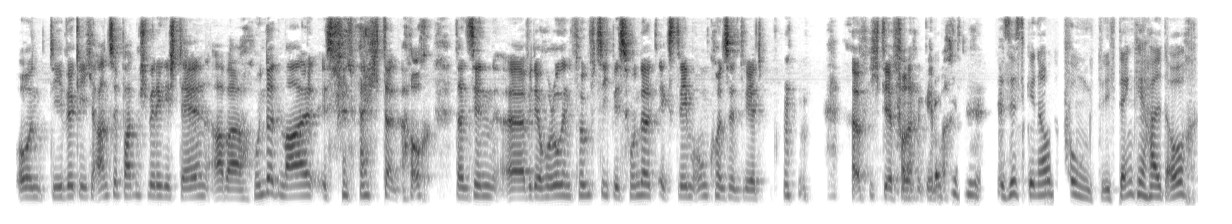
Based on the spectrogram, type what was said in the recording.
und die wirklich anzupacken, schwierige Stellen, aber 100 Mal ist vielleicht dann auch, dann sind äh, Wiederholungen 50 bis 100 extrem unkonzentriert, habe ich dir vorhin gemacht. Das ist, ist, genau der Punkt. Ich denke halt auch,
